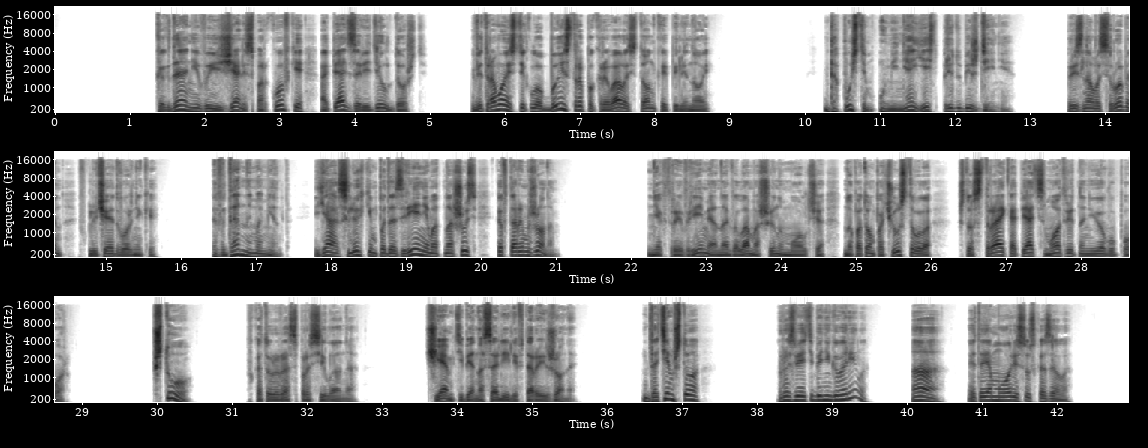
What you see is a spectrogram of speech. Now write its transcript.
Когда они выезжали с парковки, опять зарядил дождь. Ветровое стекло быстро покрывалось тонкой пеленой. «Допустим, у меня есть предубеждение призналась Робин, включая дворники. В данный момент я с легким подозрением отношусь ко вторым женам. Некоторое время она вела машину молча, но потом почувствовала, что Страйк опять смотрит на нее в упор. «Что?» — в который раз спросила она. «Чем тебе насолили вторые жены?» «Да тем, что...» «Разве я тебе не говорила?» «А, это я Морису сказала.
